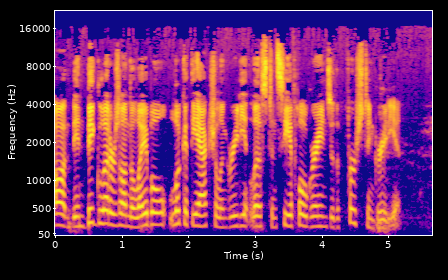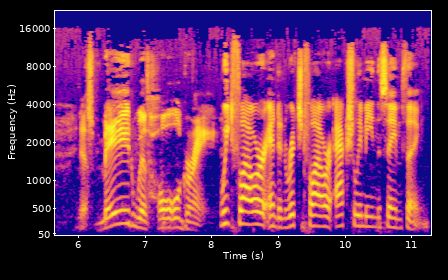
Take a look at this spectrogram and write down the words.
on in big letters on the label. Look at the actual ingredient list and see if whole grains are the first ingredient. Yes, made with whole grain. Wheat flour and enriched flour actually mean the same thing.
